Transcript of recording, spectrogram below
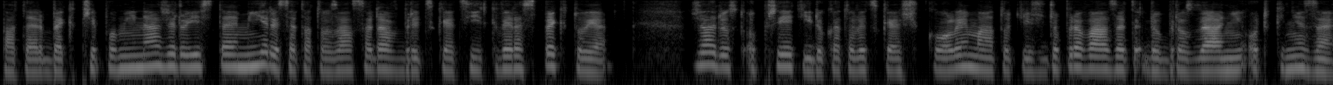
Pater Beck připomíná, že do jisté míry se tato zásada v britské církvi respektuje. Žádost o přijetí do katolické školy má totiž doprovázet dobrozdání od kněze.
